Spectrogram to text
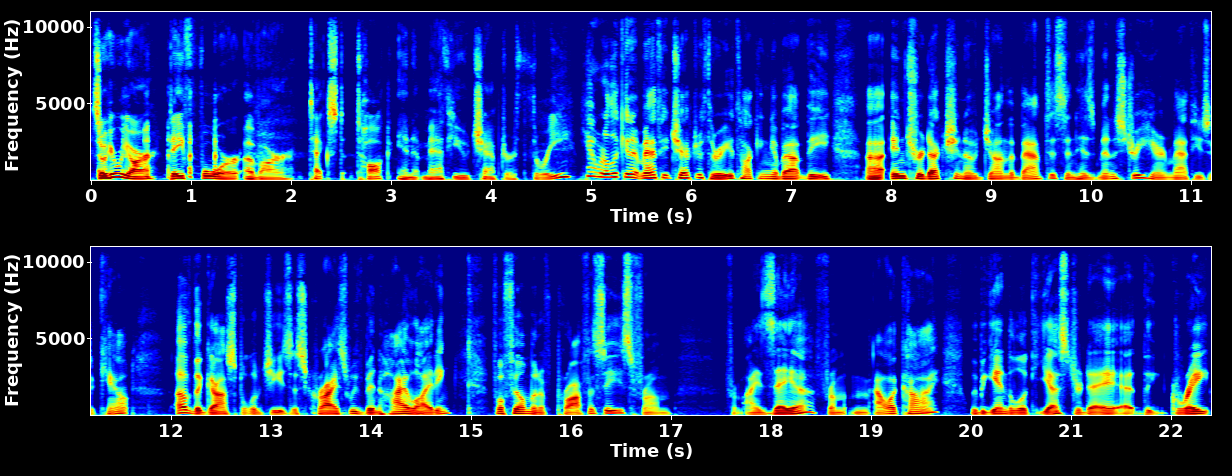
So here we are, day four of our text talk in Matthew chapter three. Yeah, we're looking at Matthew chapter 3, talking about the uh, introduction of John the Baptist and his ministry here in Matthew's account of the gospel of Jesus Christ. We've been highlighting fulfillment of prophecies from from Isaiah, from Malachi. We began to look yesterday at the great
